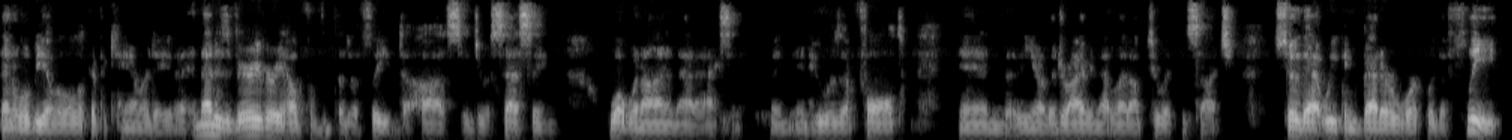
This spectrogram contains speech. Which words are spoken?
then we'll be able to look at the camera data. And that is very very helpful to the fleet and to us into assessing what went on in that accident and, and who was at fault and you know the driving that led up to it and such so that we can better work with the fleet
